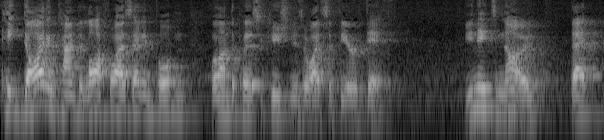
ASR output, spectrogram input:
he died and came to life. Why is that important? Well, under persecution is always the fear of death. You need to know that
